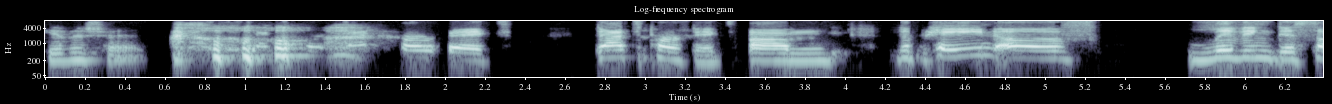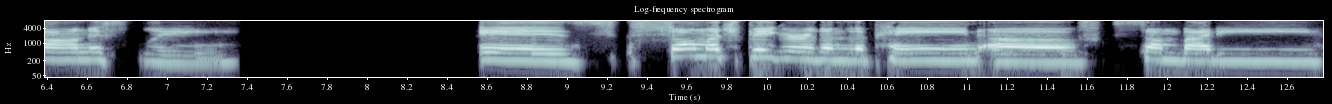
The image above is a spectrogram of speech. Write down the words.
give a shit. that's perfect. That's perfect. Um, the pain of living dishonestly is so much bigger than the pain of somebody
